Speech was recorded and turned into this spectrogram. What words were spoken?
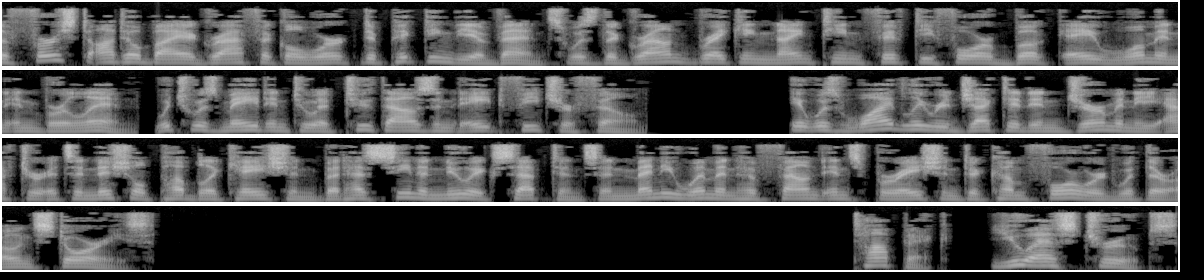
The first autobiographical work depicting the events was the groundbreaking 1954 book A Woman in Berlin, which was made into a 2008 feature film. It was widely rejected in Germany after its initial publication but has seen a new acceptance and many women have found inspiration to come forward with their own stories. U.S. troops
